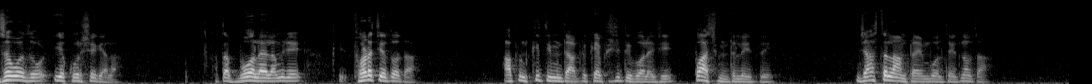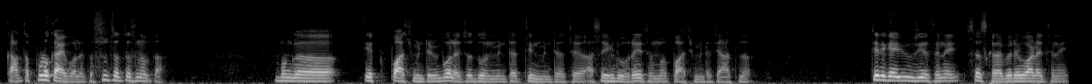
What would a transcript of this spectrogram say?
जवळजवळ एक वर्ष गेला. आता बोलायला म्हणजे थोडाच येत होता. आपण किती मिनटं आपली कॅपॅसिटी बोलायची? पाच मिनटं लिहितो आहे जास्त लांब टाईम बोलता येत नव्हता. का आता पुढं काय बोलायचं? सुचतच नव्हता. मग एक पाच मिनटं मी बोलायचं दोन मिनटात तीन मिनटाचं असं हिडू राहायचं मग पाच मिनटाच्या आतलं. तरी काही यूज यायचं नाही सबस्क्रायबरही वाढायचं नाही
